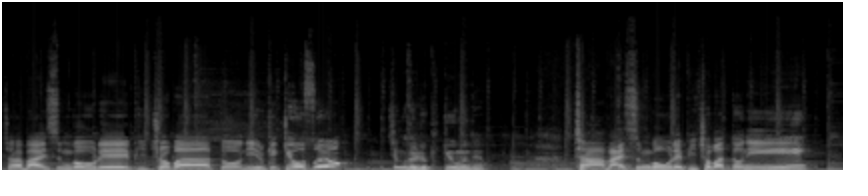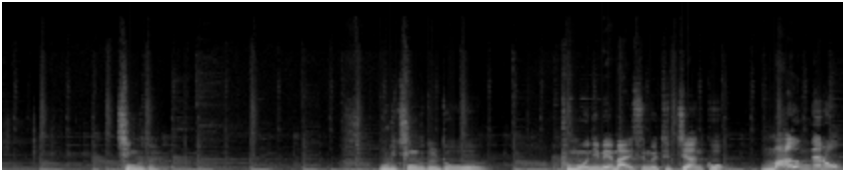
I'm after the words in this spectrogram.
자, 말씀 거울에 비춰봤더니 이렇게 끼웠어요? 친구들 이렇게 끼우면 돼요. 자, 말씀 거울에 비춰봤더니 친구들 우리 친구들도 부모님의 말씀을 듣지 않고 마음대로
